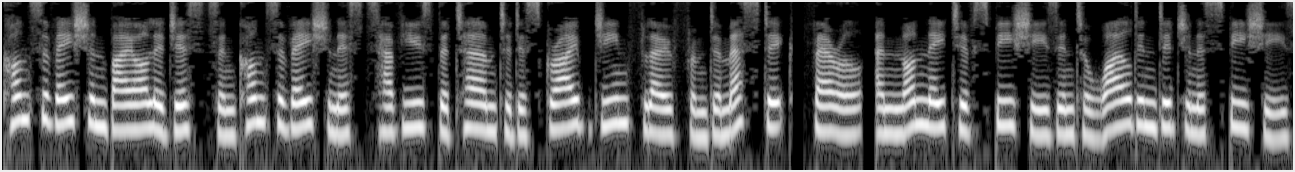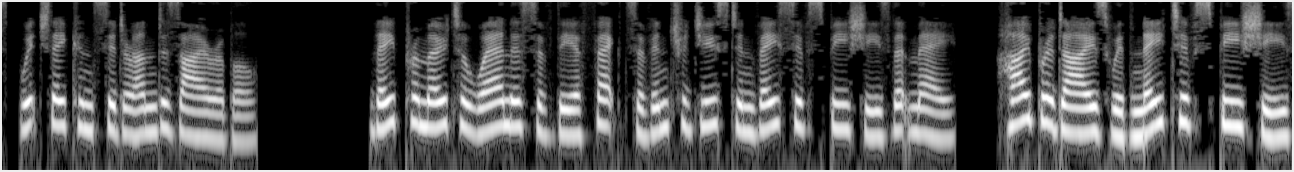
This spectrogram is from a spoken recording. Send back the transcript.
Conservation biologists and conservationists have used the term to describe gene flow from domestic, feral, and non-native species into wild indigenous species, which they consider undesirable. They promote awareness of the effects of introduced invasive species that may hybridize with native species,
